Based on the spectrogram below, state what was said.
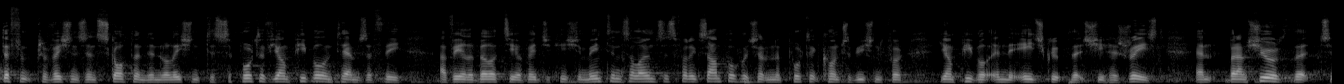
different provisions in Scotland in relation to supportive young people in terms of the availability of education maintenance allowances, for example, which are an important contribution for young people in the age group that she has raised. Um, but I'm sure that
